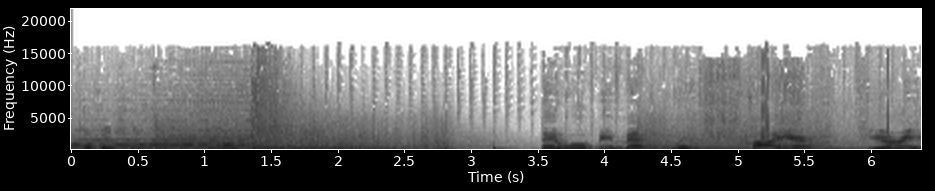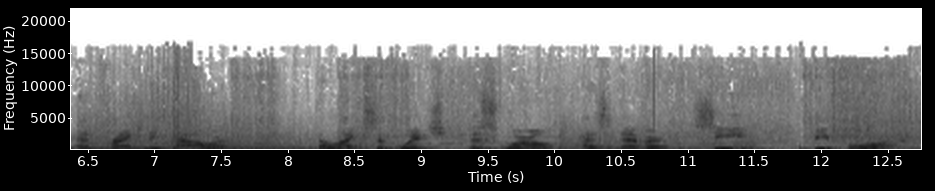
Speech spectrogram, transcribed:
intervention they will be met with fire, fury, and frankly, power, the likes of which this world has never seen before.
